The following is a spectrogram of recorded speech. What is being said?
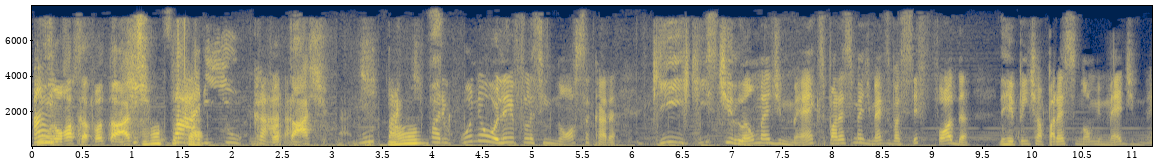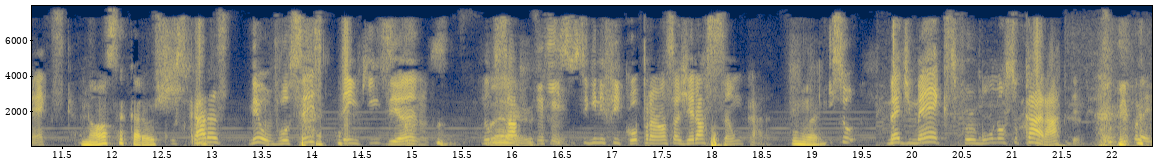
Ah, Nossa, fantástico. Nossa. Pariu, cara. Fantástico. Puta Nossa. que pariu. Quando eu olhei, eu falei assim, nossa, cara, que, que estilão Mad Max. Parece Mad Max, vai ser foda. De repente aparece o nome Mad Max, cara. Nossa, cara, oxi. Os caras. Meu, vocês que têm 15 anos não É. sabem o que isso significou pra nossa geração, cara. Como é? Isso. Mad Max formou o nosso caráter. Bem por aí.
